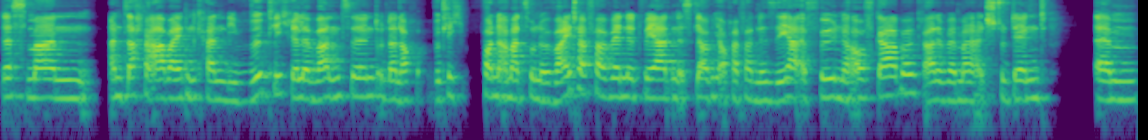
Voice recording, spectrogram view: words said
dass man an Sachen arbeiten kann, die wirklich relevant sind und dann auch wirklich von Amazone weiterverwendet werden, ist, glaube ich, auch einfach eine sehr erfüllende Aufgabe, gerade wenn man als Student ähm,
